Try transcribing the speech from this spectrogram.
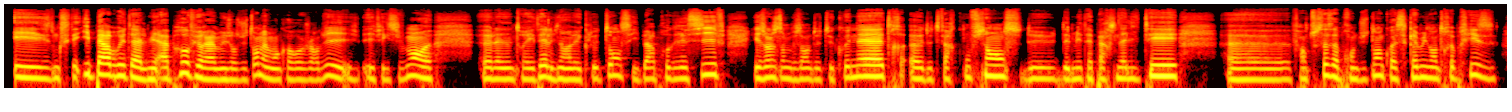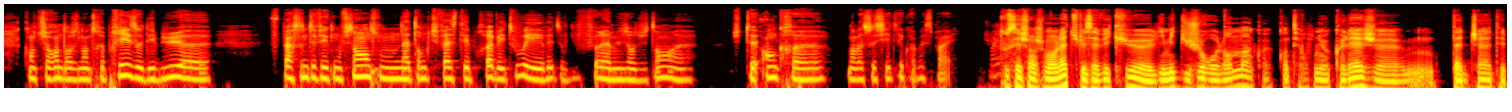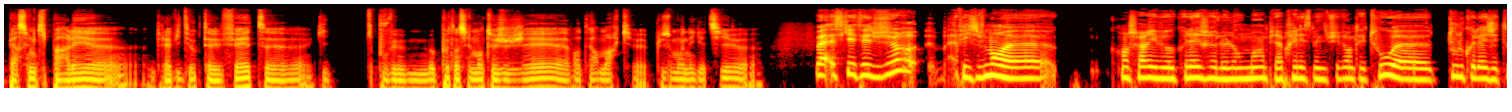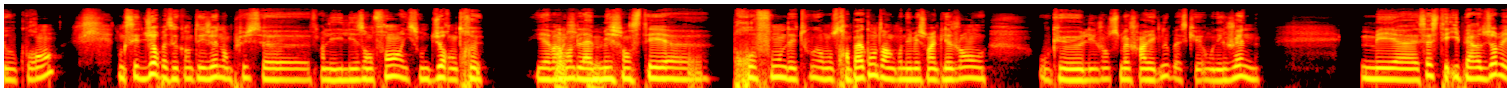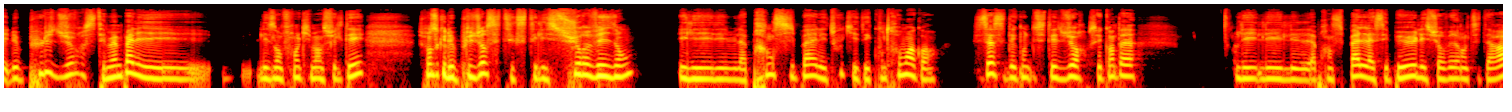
et donc c'était hyper brutal. Mais après, au fur et à mesure du temps, même encore aujourd'hui, effectivement, euh, euh, la notoriété, elle vient avec le temps, c'est hyper progressif. Les gens, ils ont besoin de te connaître, euh, de te faire confiance, d'aimer ta personnalité. Enfin, tout ça, ça prend du temps, quoi. C'est comme une entreprise. Quand tu rentres dans une entreprise, au début, personne te fait confiance, on attend que tu fasses tes preuves et tout. Et en fait, au fur et à mesure du temps, tu te ancres dans la société, quoi. Bah, c'est pareil. Tous ces changements-là, tu les as vécus euh, limite du jour au lendemain. Quoi. Quand tu es revenu au collège, euh, tu as déjà des personnes qui parlaient euh, de la vidéo que tu avais faite, euh, qui, qui pouvaient potentiellement te juger, avoir des remarques plus ou moins négatives. Bah, ce qui était dur, bah, effectivement, quand je suis arrivée au collège le lendemain, puis après les semaines suivantes et tout, euh, tout le collège était au courant. Donc c'est dur parce que quand t'es jeune, en plus, euh, les, les enfants, ils sont durs entre eux. Il y a vraiment Ouais, de la méchanceté euh, profonde et tout. On se rend pas compte hein, qu'on est méchant avec les gens ou, que les gens sont méchants avec nous parce qu'on est jeunes. Mais euh, ça, c'était hyper dur. Mais le plus dur, c'était même pas les, les enfants qui m'insultaient. Je pense que le plus dur, c'était c'était les surveillants et la principale et tout qui étaient contre moi, quoi. C'est ça, c'était c'était dur. Parce que quand t'as les- la principale, la CPE, les surveillants, etc.,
